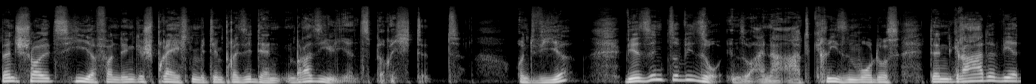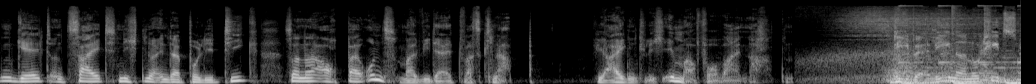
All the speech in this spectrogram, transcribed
wenn Scholz hier von den Gesprächen mit dem Präsidenten Brasiliens berichtet. Und wir? Wir sind sowieso in so einer Art Krisenmodus, denn gerade werden Geld und Zeit nicht nur in der Politik, sondern auch bei uns mal wieder etwas knapp wie eigentlich immer vor Weihnachten. Die Berliner Notizen.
